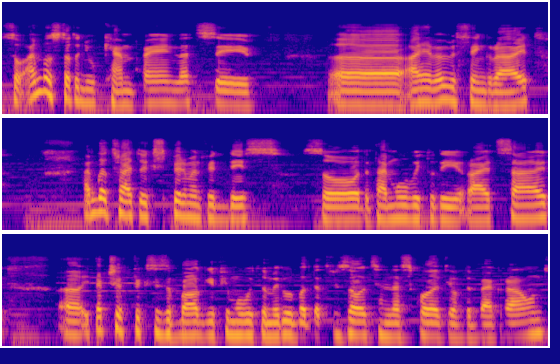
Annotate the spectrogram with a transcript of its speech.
so I'm gonna start a new campaign. Let's see if uh, I have everything right. I'm gonna try to experiment with this so that I move it to the right side. Uh, it actually fixes a bug if you move it to the middle, but that results in less quality of the background.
